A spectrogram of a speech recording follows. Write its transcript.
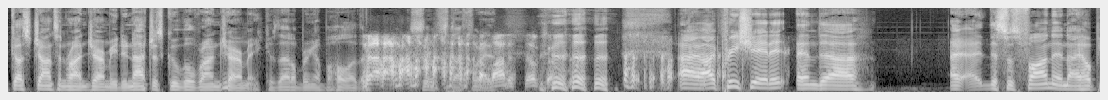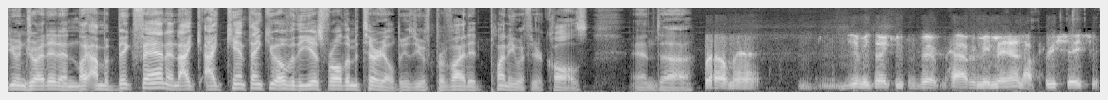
Gus Johnson, Ron Jeremy. Do not just Google Ron Jeremy because that'll bring up a whole other stuff a lot of stuff up. I, I appreciate it, and uh, I, I, this was fun, and I hope you enjoyed it. And like, I'm a big fan, and I I can't thank you over the years for all the material because you've provided plenty with your calls. And uh, Well, man, Jimmy, thank you for having me, man. I appreciate you.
